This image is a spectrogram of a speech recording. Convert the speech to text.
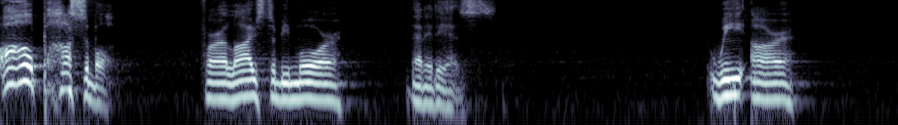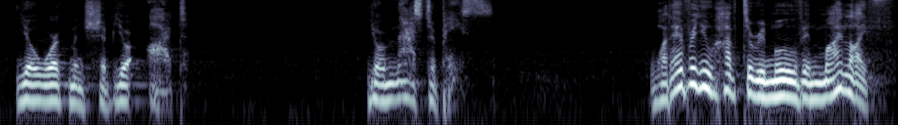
all possible for our lives to be more than it is. We are your workmanship, your art your masterpiece. Whatever you have to remove in my life,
